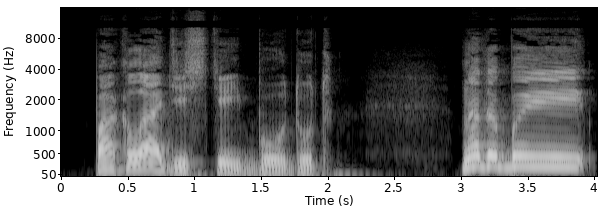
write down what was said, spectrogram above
— «покладистей будут. Надо бы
